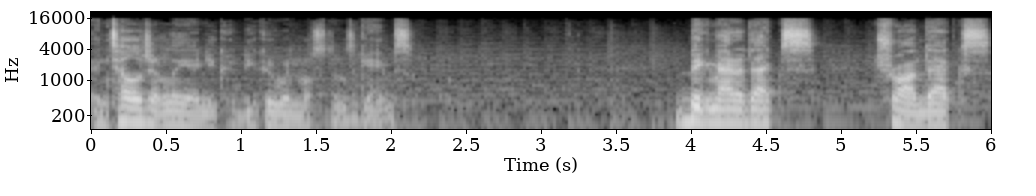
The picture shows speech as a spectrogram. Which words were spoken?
intelligently, and you could you could win most of those games. Big mana decks, Tron decks.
